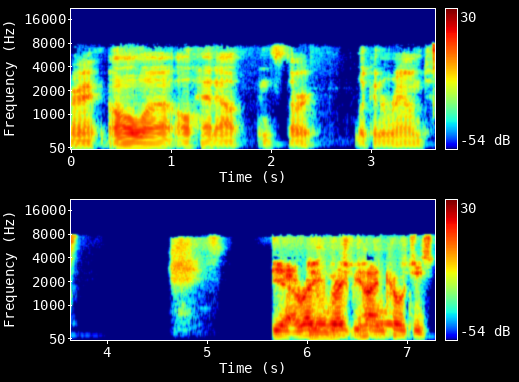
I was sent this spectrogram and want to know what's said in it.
All right, I'll uh, I'll head out and start looking around. Yeah, right, know right you know behind which- Coach's.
